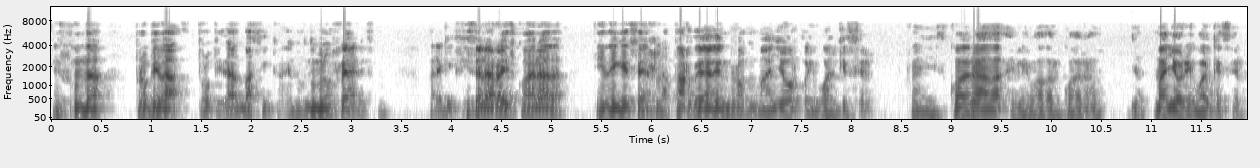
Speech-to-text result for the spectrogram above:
Es una propiedad, propiedad básica en los números reales. Para que exista la raíz cuadrada, tiene que ser la parte de adentro mayor o igual que 0. Raíz cuadrada elevado al cuadrado mayor o igual que 0.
